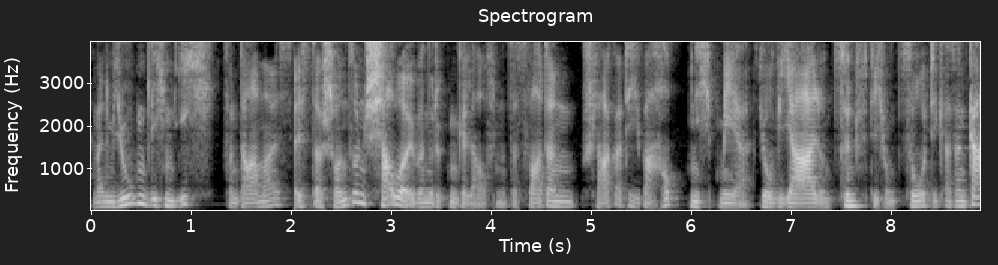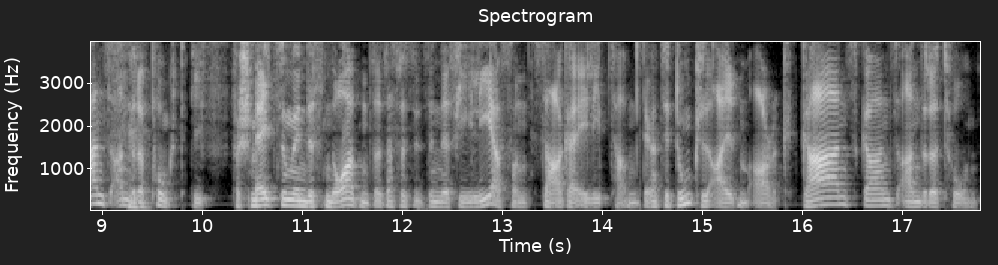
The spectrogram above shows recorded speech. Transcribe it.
meinem jugendlichen Ich von damals ist da schon so ein Schauer über den Rücken gelaufen. Und das war dann schlagartig überhaupt nicht mehr jovial und zünftig und zotig. Also ein ganz anderer Punkt. Die Verschmelzungen des Nordens, also das, was wir jetzt in der Phileason-Saga erlebt haben. Der ganze Dunkelalben-Arc. Ganz, ganz anderer Ton.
